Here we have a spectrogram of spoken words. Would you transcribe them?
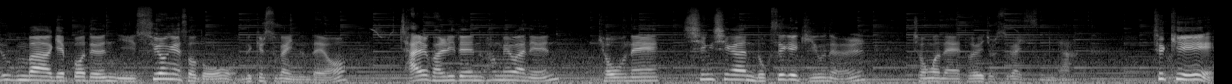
자유분방하게 뻗은 이 수영에서도 느낄 수가 있는데요. 잘 관리된 황매화는 겨우내 싱싱한 녹색의 기운을 정원에 더해줄 수가 있습니다. 특히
